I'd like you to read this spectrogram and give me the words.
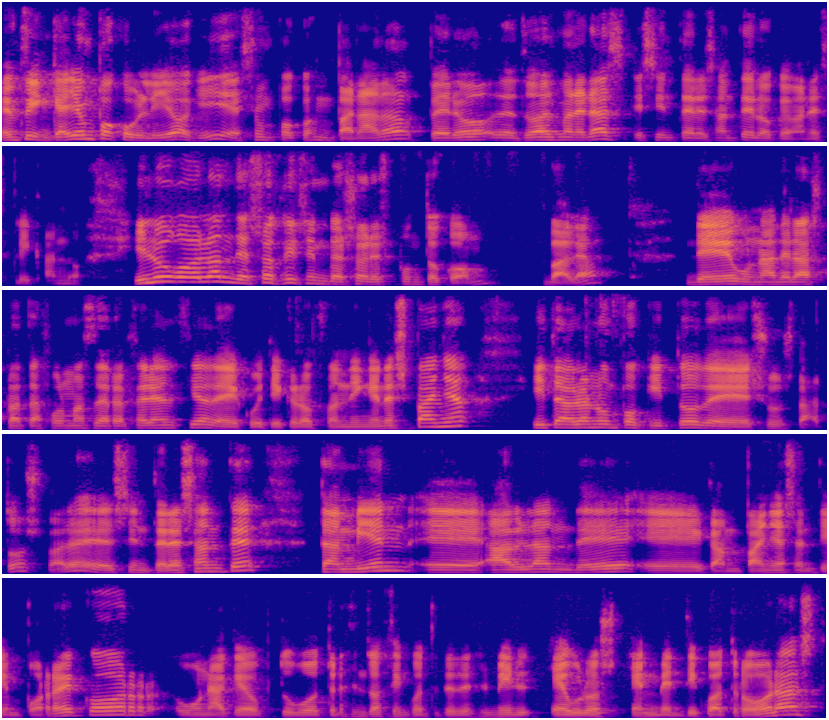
En fin, que hay un poco un lío aquí, es un poco empanada, pero de todas maneras es interesante lo que van explicando. Y luego hablan de sociosinversores.com, ¿vale? De una de las plataformas de referencia de equity crowdfunding en España y te hablan un poquito de sus datos, ¿vale? Es interesante. También eh, hablan de eh, campañas en tiempo récord, una que obtuvo 353.000 euros en 24 horas,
